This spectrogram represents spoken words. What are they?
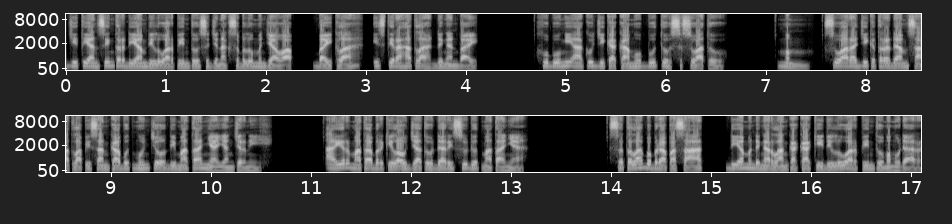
Jitiansing terdiam di luar pintu sejenak sebelum menjawab, baiklah, istirahatlah dengan baik. Hubungi aku jika kamu butuh sesuatu. Mem, suara Ji teredam saat lapisan kabut muncul di matanya yang jernih. Air mata berkilau jatuh dari sudut matanya. Setelah beberapa saat, dia mendengar langkah kaki di luar pintu memudar.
